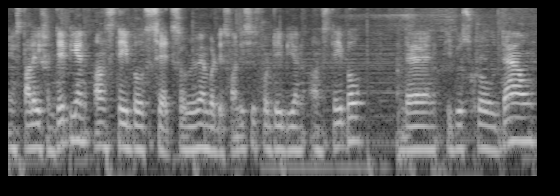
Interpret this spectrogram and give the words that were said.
installation Debian unstable set. So remember this one, this is for Debian unstable. And then if you scroll down,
